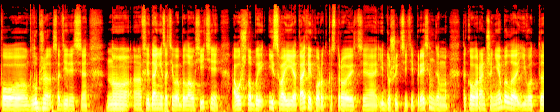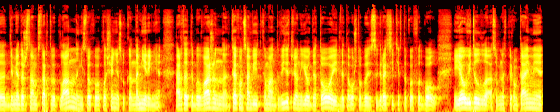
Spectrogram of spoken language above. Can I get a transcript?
поглубже садились, но всегда инициатива была у Сити, а вот чтобы и свои атаки коротко строить, и душить Сити прессингом, такого раньше не было, и вот для меня даже сам стартовый план, не столько воплощение, сколько намерение Артеты был важен, как он сам видит команду, видит видит ли он ее готовой для того, чтобы сыграть Сити в такой футбол. И я увидел, особенно в первом тайме,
